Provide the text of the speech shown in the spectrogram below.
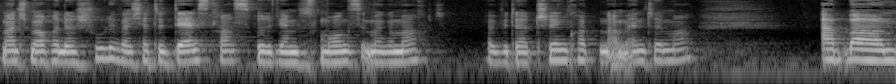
manchmal auch in der Schule, weil ich hatte Dance-Class, wir haben es morgens immer gemacht, weil wir da chillen konnten am Ende immer. Aber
